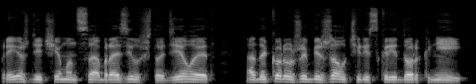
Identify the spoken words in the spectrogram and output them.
Прежде чем он сообразил, что делает, Адекор уже бежал через коридор к ней,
